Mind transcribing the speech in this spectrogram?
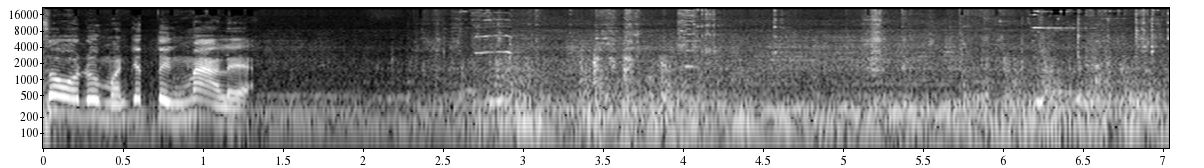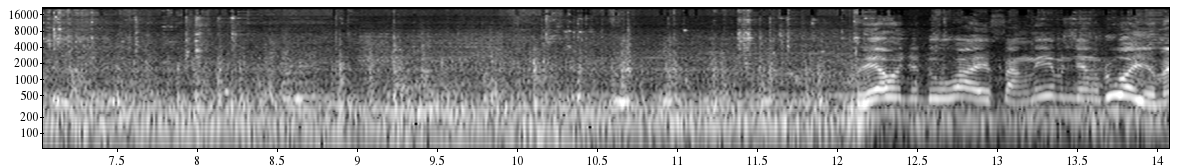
ซ่ดูเหมือนจะตึงมากเลยอะเดี๋ยวจะดูว่าฝั่งนี้มันยังรั่วอยู่ไหม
